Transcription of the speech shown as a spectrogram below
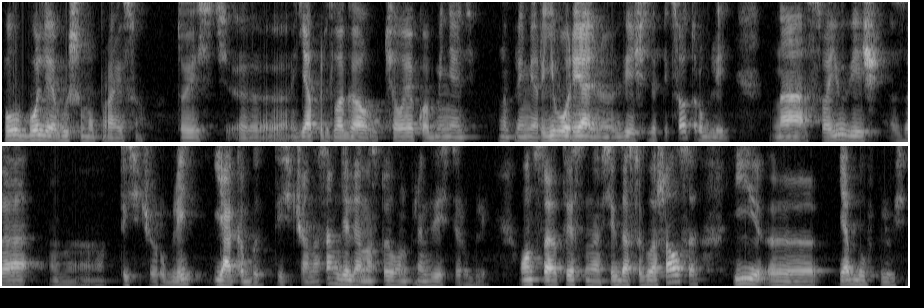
по более высшему прайсу. То есть э, я предлагал человеку обменять, например, его реальную вещь за 500 рублей на свою вещь за э, 1000 рублей, якобы 1000, а на самом деле она стоила, например, 200 рублей. Он, соответственно, всегда соглашался, и э, я был в плюсе.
